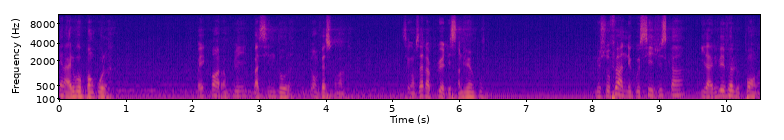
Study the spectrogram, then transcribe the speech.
Elle arrive au banco là. Vous voyez, quand on remplit bassine d'eau là, et puis on verse comment C'est comme ça la pluie est descendue un coup. Le chauffeur a négocié jusqu'à il est arrivé vers le pont, là,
